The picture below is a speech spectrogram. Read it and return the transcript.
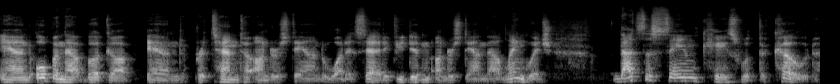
and open that book up and pretend to understand what it said if you didn't understand that language. That's the same case with the code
